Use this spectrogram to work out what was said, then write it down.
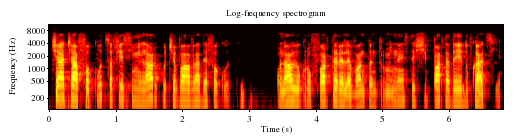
ceea ce a făcut să fie similar cu ce va avea de făcut. Un alt lucru foarte relevant pentru mine este și partea de educație.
